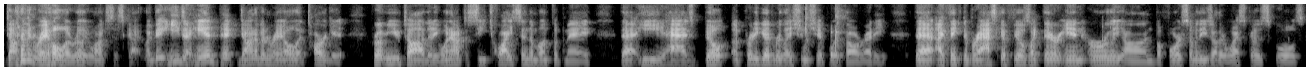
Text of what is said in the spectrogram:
Donovan Rayola really wants this guy. Like they, he's a hand-picked Donovan Raiola target from Utah that he went out to see twice in the month of May. That he has built a pretty good relationship with already. That I think Nebraska feels like they're in early on before some of these other West Coast schools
